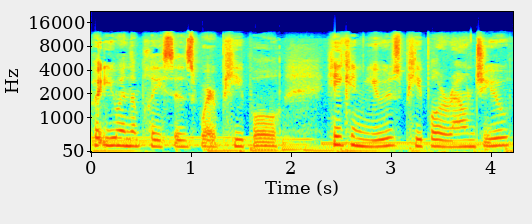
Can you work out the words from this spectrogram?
put you in the places where people he can use people around you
